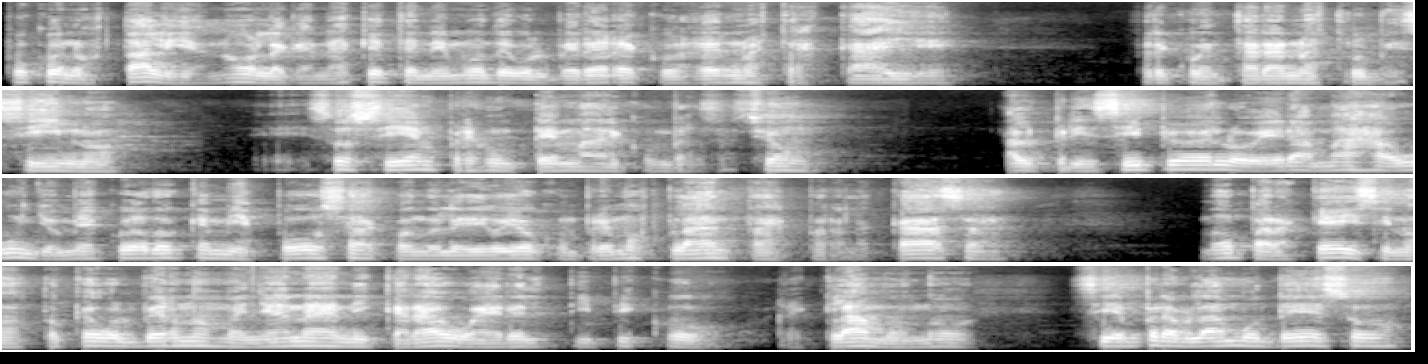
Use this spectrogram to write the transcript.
poco de nostalgia, ¿no? Las ganas que tenemos de volver a recorrer nuestras calles, frecuentar a nuestros vecinos. Eso siempre es un tema de conversación. Al principio lo era más aún. Yo me acuerdo que mi esposa, cuando le digo yo, compremos plantas para la casa, no, ¿para qué? Y si nos toca volvernos mañana a Nicaragua, era el típico reclamo, ¿no? Siempre hablamos de eso,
